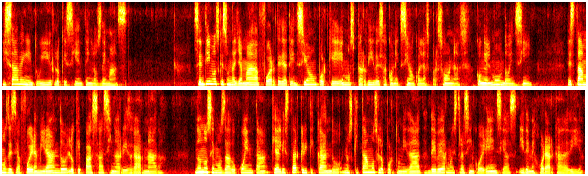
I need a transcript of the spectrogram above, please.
y saben intuir lo que sienten los demás. Sentimos que es una llamada fuerte de atención porque hemos perdido esa conexión con las personas, con el mundo en sí. Estamos desde afuera mirando lo que pasa sin arriesgar nada. No nos hemos dado cuenta que al estar criticando nos quitamos la oportunidad de ver nuestras incoherencias y de mejorar cada día.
